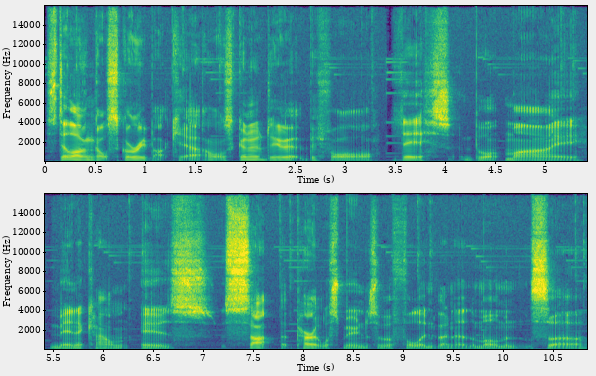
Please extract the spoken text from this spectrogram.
Still haven't got Scurry back yet. I was going to do it before this, but my main account is sat at Perilous Moons of a full invent at the moment, so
